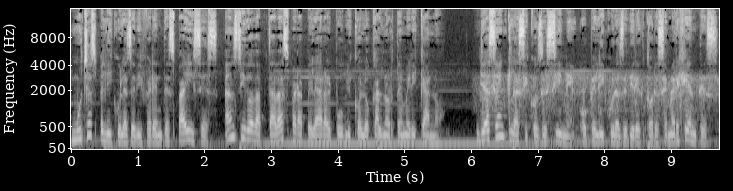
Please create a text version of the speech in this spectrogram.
Muchas películas de diferentes países han sido adaptadas para apelar al público local norteamericano ya sean clásicos de cine o películas de directores emergentes,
